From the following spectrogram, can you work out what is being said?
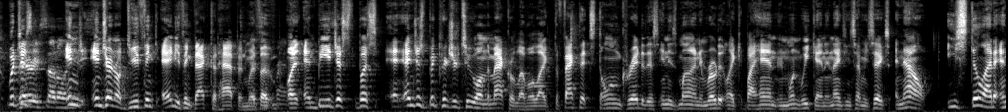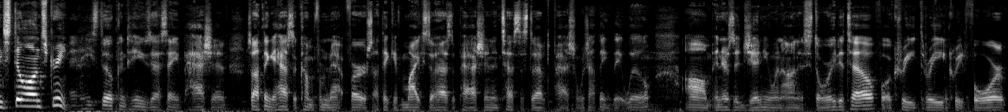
but just Very subtle. in in general, do you think a do you think that could happen with a It's a and b just but and, and just big picture too on the macro level, like the fact that Stallone created this in his mind and wrote it like by hand in one weekend in 1976, and now he's still at it and still on screen. And he still continues that same passion. So I think it has to come from that first. I think if Mike still has the passion and Tessa still have the passion, which I think they will, um, and there's a genuine, honest story to tell for Creed three and Creed four,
